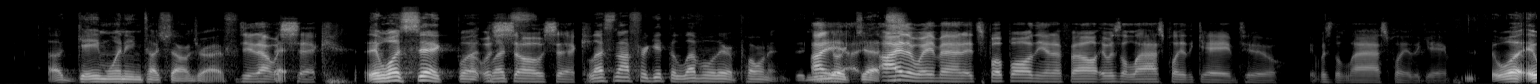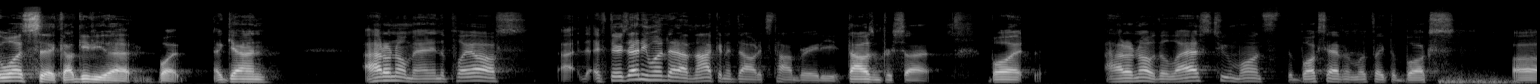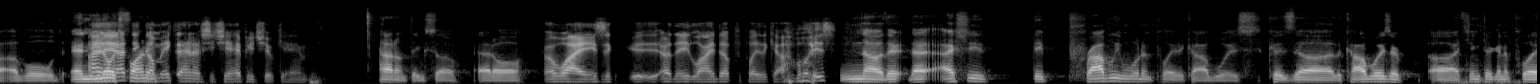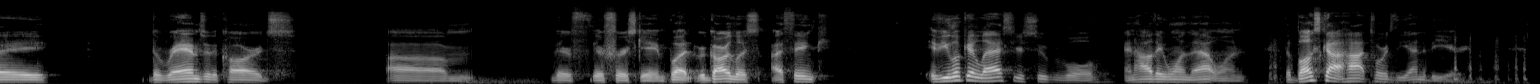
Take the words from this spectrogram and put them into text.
a game-winning touchdown drive. Dude, that was eh, sick. It was sick, but That was let's, so sick. let's not forget the level of their opponent, the New I, York I- Jets. either way, man, it's football in the NFL. It was the last play of the game too. It was the last play of the game. Well, it was sick. I'll give you that. But again, I don't know, man. In the playoffs, if there's anyone that I'm not going to doubt, it's Tom Brady, thousand percent. But I don't know. The last two months, the Bucs haven't looked like the Bucs uh, of old. And you I, know I what's think funny? they'll make the NFC Championship game. I don't think so at all. Uh, why is it? uh, Are they lined up to play the Cowboys? No, they're that actually they probably wouldn't play the Cowboys because uh, the Cowboys are. Uh, I think they're gonna play the Rams or the Cards. Um, their their first game, but regardless, I think if you look at last year's Super Bowl and how they won that one, the Bucs got hot towards the end of the year.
